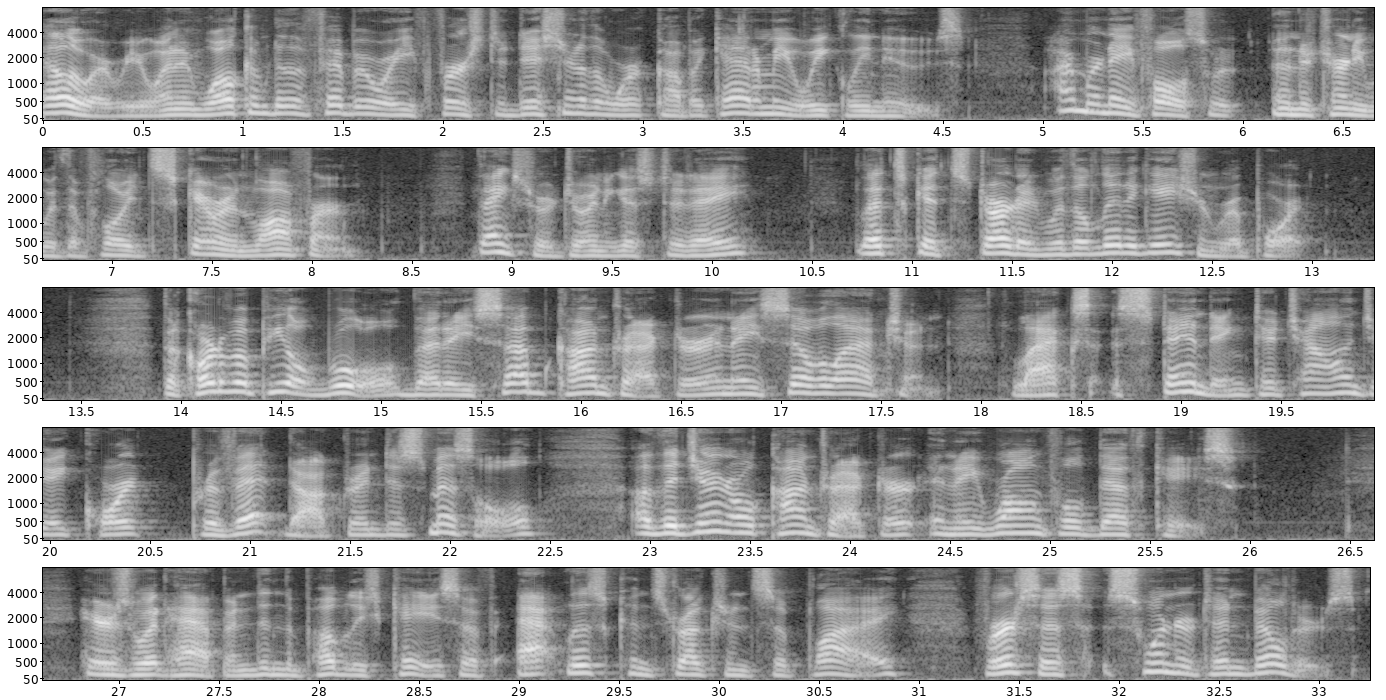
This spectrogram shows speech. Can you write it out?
Hello, everyone, and welcome to the February 1st edition of the WorkComp Academy Weekly News. I'm Renee Fols, an attorney with the Floyd Skeren Law Firm. Thanks for joining us today. Let's get started with a litigation report. The Court of Appeal ruled that a subcontractor in a civil action lacks standing to challenge a court Privette doctrine dismissal of the general contractor in a wrongful death case. Here's what happened in the published case of Atlas Construction Supply versus Swinnerton Builders.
